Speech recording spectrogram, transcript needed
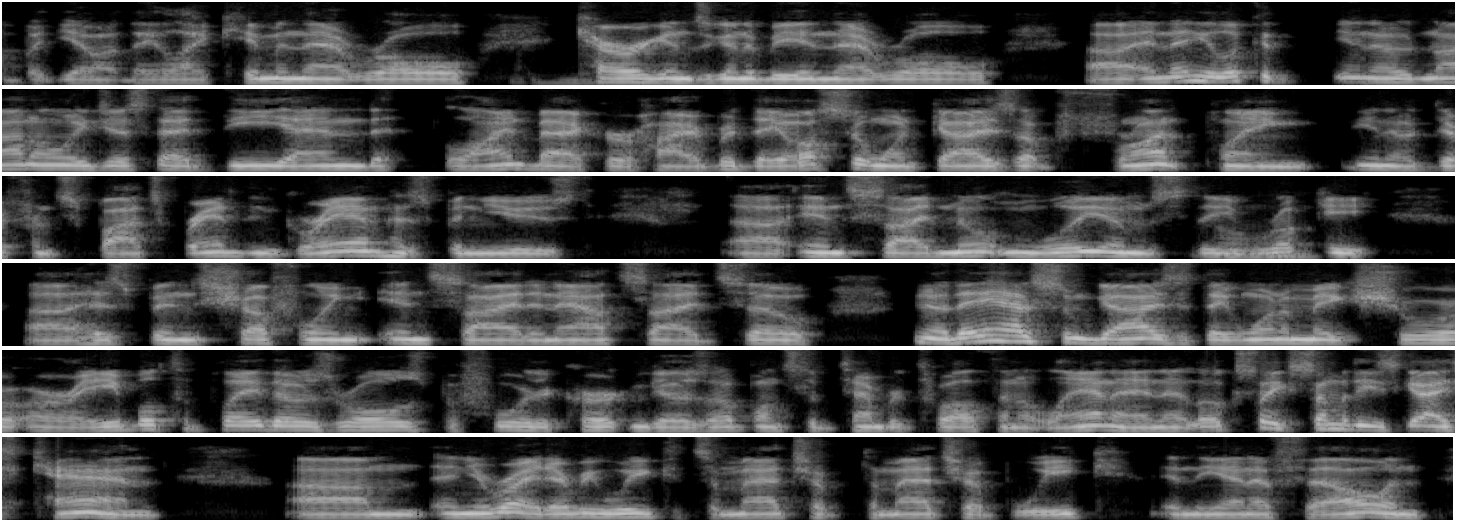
But you know, they like him in that role. Mm-hmm. Kerrigan's going to be in that role. Uh, and then you look at, you know, not only just that D end linebacker hybrid, they also want guys up front playing, you know, different spots. Brandon Graham has been used uh, inside. Milton Williams, the mm-hmm. rookie, uh, has been shuffling inside and outside. So, you know, they have some guys that they want to make sure are able to play those roles before the curtain goes up on September 12th in Atlanta. And it looks like some of these guys can. Um, and you're right, every week it's a matchup to matchup week in the NFL. And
